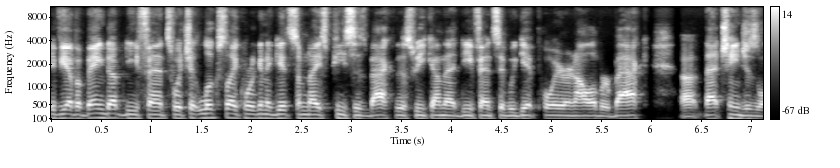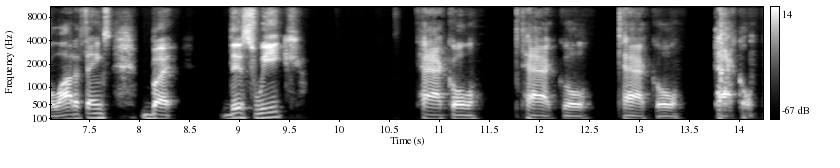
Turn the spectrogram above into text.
if you have a banged up defense, which it looks like we're going to get some nice pieces back this week on that defense, if we get Poyer and Oliver back, uh, that changes a lot of things. But this week, tackle, tackle, tackle, tackle.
